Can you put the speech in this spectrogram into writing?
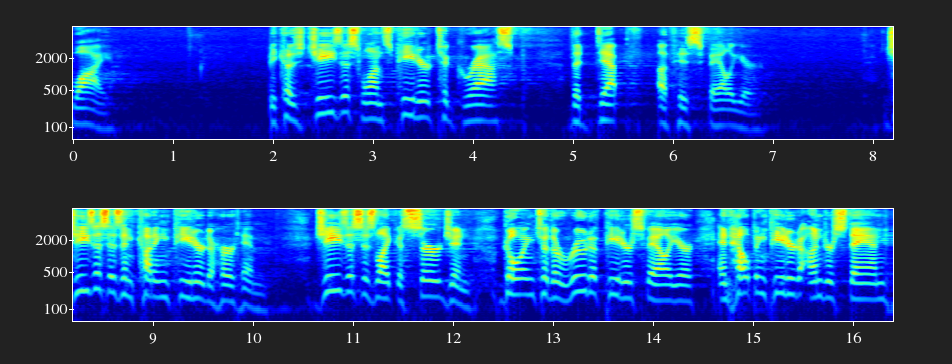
Why? because Jesus wants Peter to grasp the depth of his failure. Jesus isn't cutting Peter to hurt him. Jesus is like a surgeon going to the root of Peter's failure and helping Peter to understand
